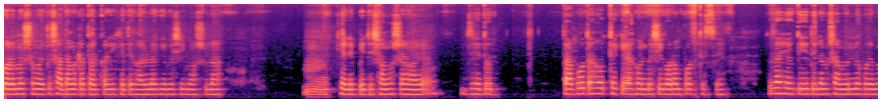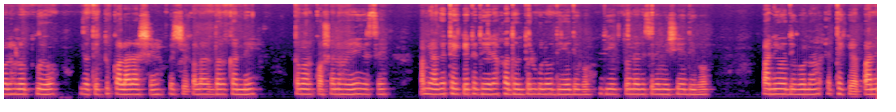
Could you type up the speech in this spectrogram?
গরমের সময় একটু সাদামাটা তরকারি খেতে ভালো লাগে, বেশি মশলা খেলে পেটে সমস্যা হয়। যেহেতু তাপদাহ থেকে এখন বেশি গরম পড়তেছে। তো যাই হোক, দিয়ে দিলাম সামান্য পরিমাণ হলুদ গুঁড়ো, যাতে একটু কালার আসে। বেশি কালারের দরকার নেই। তোমার কষানো হয়ে গেছে। আমি আগে থেকে কেটে ধুয়ে রাখা দন্তলগুলো দিয়ে দেবো। দিয়ে একটু নেড়ে চেড়ে মিশিয়ে দিব। পানিও দিব না। এর থেকে পানি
